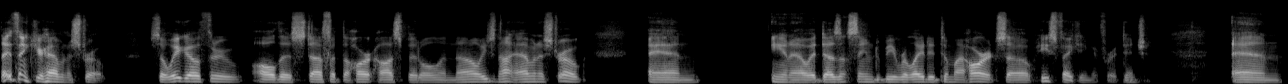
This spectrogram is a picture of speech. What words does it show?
they think you're having a stroke. So we go through all this stuff at the heart hospital and no he's not having a stroke and you know it doesn't seem to be related to my heart so he's faking it for attention. And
